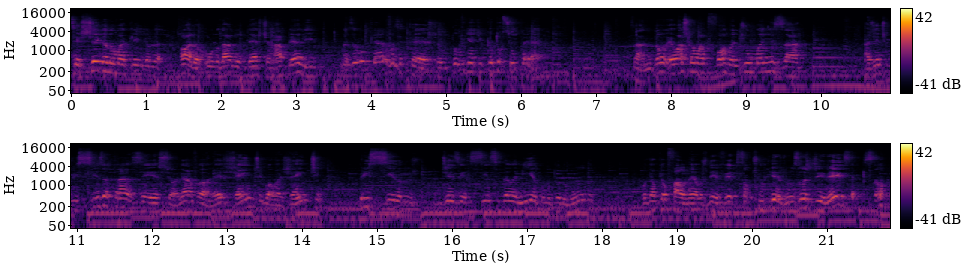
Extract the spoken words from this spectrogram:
Você chega numa clínica, olha, o lugar do teste rápido é ali. Mas eu não quero fazer teste, eu tô vindo aqui porque eu torci o pé. Sabe? Então eu acho que é uma forma de humanizar. A gente precisa trazer esse olhar, olha, é gente igual a gente, precisa dos, de exercer cidadania como todo mundo, porque é o que eu falo, né? Os deveres são os mesmos, os direitos é que são,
